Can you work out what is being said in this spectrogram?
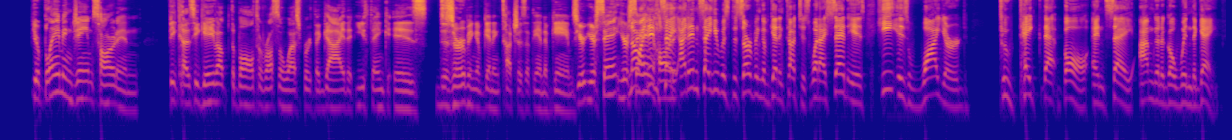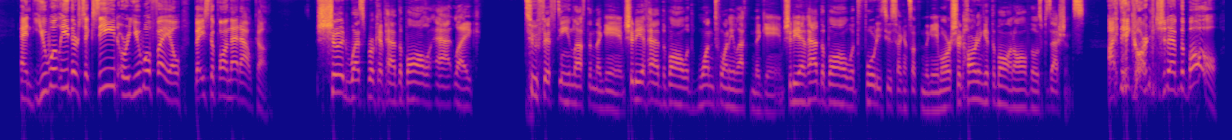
you're blaming James Harden because he gave up the ball to Russell Westbrook, the guy that you think is deserving of getting touches at the end of games. You're you're saying you're no, saying I didn't say I didn't say he was deserving of getting touches. What I said is he is wired to take that ball and say, I'm gonna go win the game. And you will either succeed or you will fail based upon that outcome. should Westbrook have had the ball at like 215 left in the game? Should he have had the ball with 120 left in the game? Should he have had the ball with 42 seconds left in the game? Or should Harden get the ball in all of those possessions? I think Harden should have the ball.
